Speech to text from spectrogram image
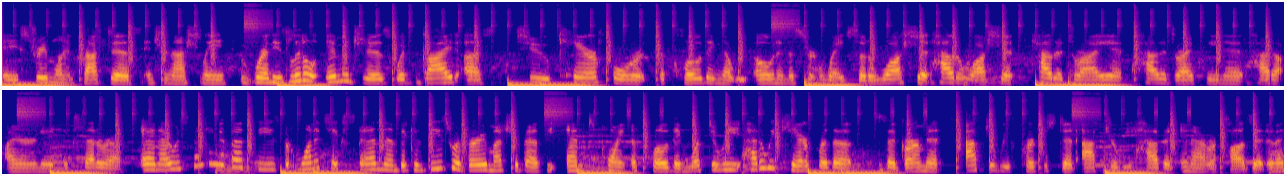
a streamlined practice internationally, where these little images would guide us to care for the clothing that we own in a certain way. So to wash it, how to wash it, how to dry it, how to dry clean it, how to iron it, etc. And I was thinking about these, but wanted to expand them because these were very much about the end point of clothing. What do we, how do we care for the, the garment after we've purchased it, after we have it in our closet? And I,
